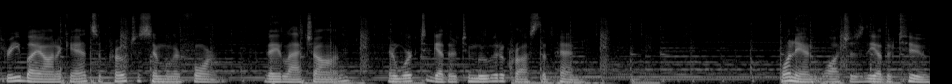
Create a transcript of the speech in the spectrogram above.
three bionic ants approach a similar form. They latch on and work together to move it across the pen. One ant watches the other two.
